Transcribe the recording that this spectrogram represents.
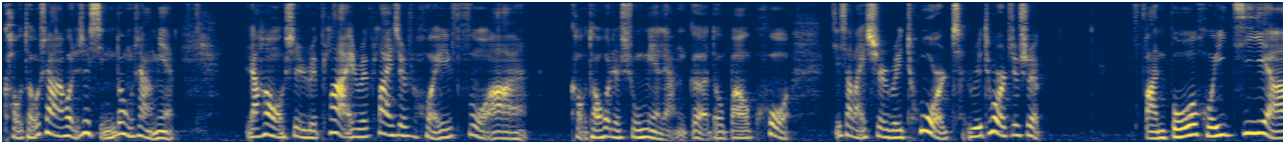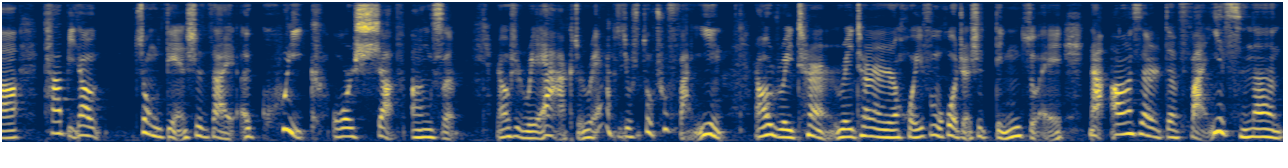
口头上或者是行动上面。然后是 reply，reply 就是回复啊，口头或者书面两个都包括。接下来是 retort，retort 就是反驳、回击啊，它比较。重点是在 a quick or sharp answer，然后是 react，react 就是做出反应，然后 return，return 回复或者是顶嘴。那 answer 的反义词呢，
